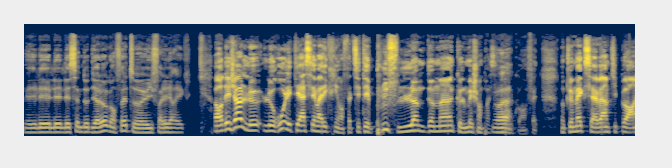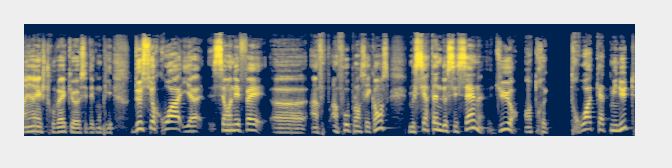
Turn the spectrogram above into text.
Les, les, les, les scènes de dialogue, en fait, euh, il fallait les réécrire. Alors déjà, le, le rôle était assez mal écrit en fait. C'était plus l'homme de main que le méchant principal, Ouais. quoi en fait. Donc le mec servait un petit peu à rien et je trouvais que c'était compliqué. De surcroît, il y a, c'est en effet euh, un, un faux plan séquence, mais certaines de ces scènes durent entre 3-4 minutes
